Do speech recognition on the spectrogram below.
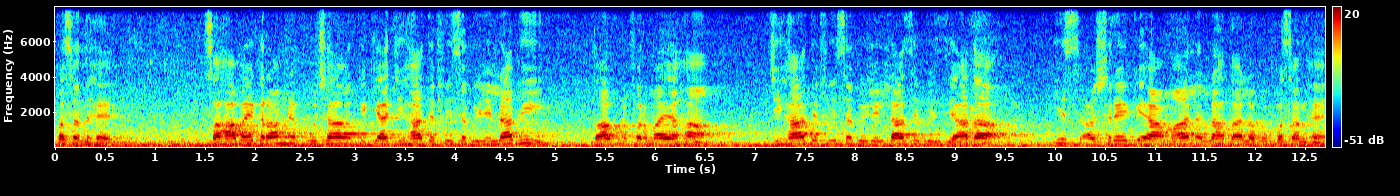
پسند ہے۔ صحابہ اکرام نے پوچھا کہ کیا جہاد فی سبیل اللہ بھی؟ تو آپ نے فرمایا ہاں جہاد فی سبیل اللہ سے بھی زیادہ اس عشرے کے اعمال اللہ تعالیٰ کو پسند ہیں۔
